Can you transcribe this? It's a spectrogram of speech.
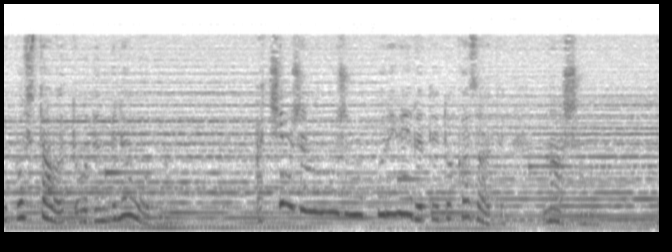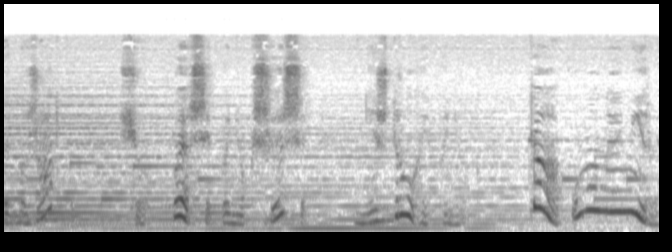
і поставити один біля одного. А чим же ми можемо перевірити і доказати нашому ведмежатку, що перший пеньок ширший, ніж другий пеньок? Так, умовною мірою.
